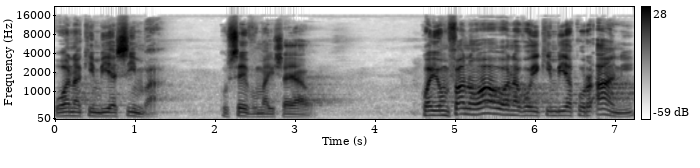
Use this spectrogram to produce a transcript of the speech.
wanakimbia simba kusevu maisha yao. Kwa hiyo mfano wao wanavyoikimbia Qur'ani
